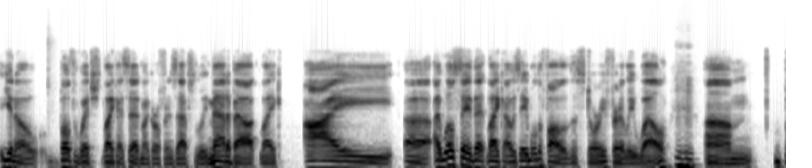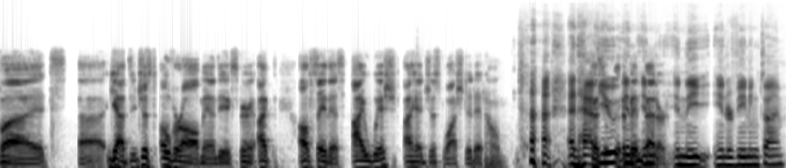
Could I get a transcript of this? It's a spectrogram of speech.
you know both of which like i said my girlfriend is absolutely mad about like i uh i will say that like i was able to follow the story fairly well mm-hmm. um but uh yeah just overall man the experience i I'll say this: I wish I had just watched it at home. and have you in, in, in, the intervening time?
